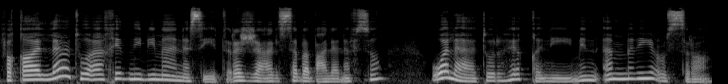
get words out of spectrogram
فقال لا تؤاخذني بما نسيت. رجع السبب على نفسه ولا ترهقني من امري عسرا.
